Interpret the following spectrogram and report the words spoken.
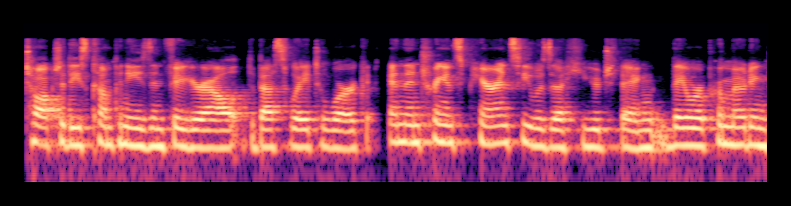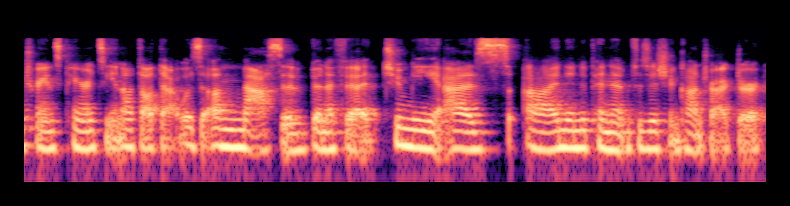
talk to these companies and figure out the best way to work. And then transparency was a huge thing. They were promoting transparency, and I thought that was a massive benefit to me as uh, an independent physician contractor.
